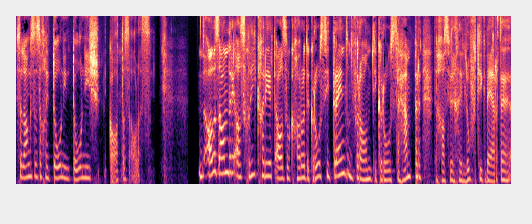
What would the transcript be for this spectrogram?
Solange es so ein bisschen Ton in Ton ist, geht das alles. Alles andere als kleinkariert, also Karo, der grosse Trend und vor allem die grossen Hemper, da kann es wirklich luftig werden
